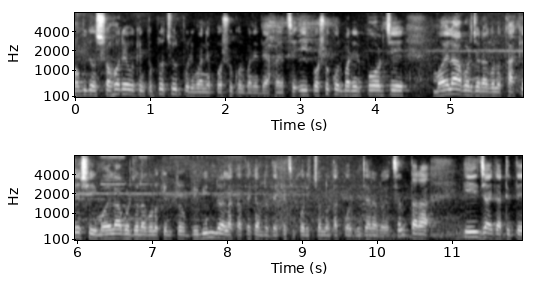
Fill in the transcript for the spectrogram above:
হবিগঞ্জ শহরেও কিন্তু প্রচুর পরিমাণে পশু কোরবানি দেওয়া হয়েছে। এই পশু কোরবানির পর যে ময়লা আবর্জনাগুলো থাকে, সেই ময়লা আবর্জনাগুলো কিন্তু বিভিন্ন এলাকা থেকে আমরা দেখেছি, পরিচ্ছন্নতা কর্মী যারা রয়েছেন, তারা এই জায়গাটিতে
